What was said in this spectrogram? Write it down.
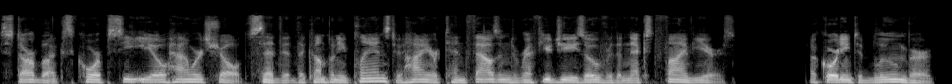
Starbucks Corp CEO Howard Schultz said that the company plans to hire 10,000 refugees over the next five years. According to Bloomberg,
